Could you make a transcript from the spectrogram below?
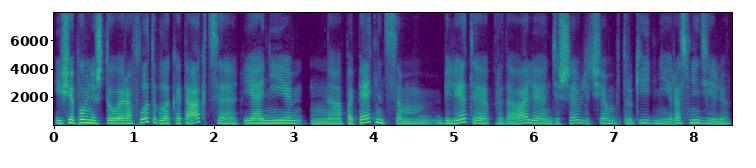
Еще я помню, что у Аэрофлота была какая-то акция, и они по пятницам билеты продавали дешевле, чем в другие дни, раз в неделю.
